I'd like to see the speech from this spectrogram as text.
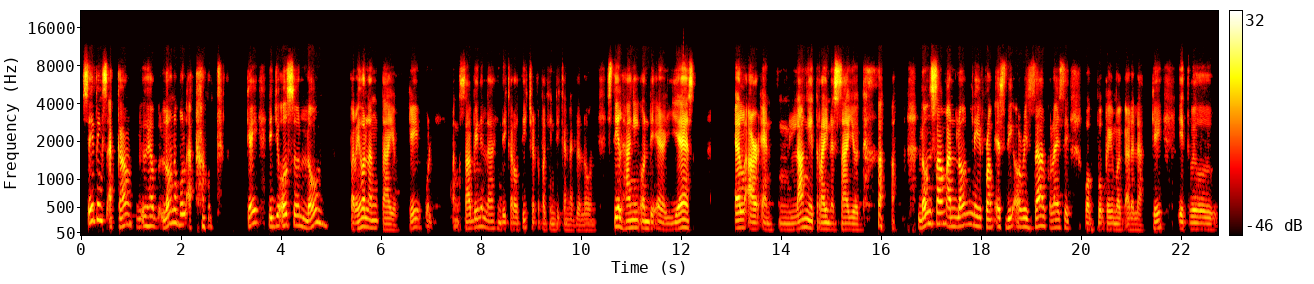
savings account. We have loanable account. okay? Did you also loan? Pareho lang tayo. Okay? Well, ang sabi nila, hindi ka raw teacher kapag hindi ka naglo-loan. Still hanging on the air. Yes. LRN. Langit ray na sayod. lonesome and lonely from SDO Rizal. Kung say, wag po kayo mag-alala. Okay? It will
